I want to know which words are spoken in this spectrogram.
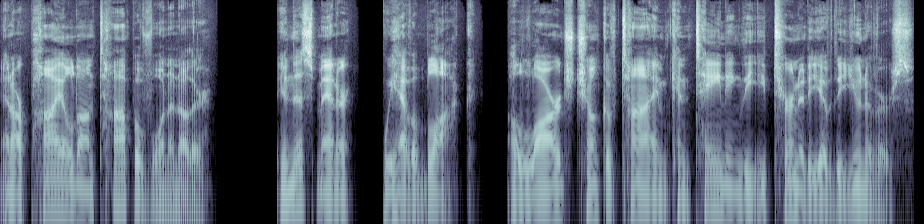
and are piled on top of one another? In this manner, we have a block, a large chunk of time containing the eternity of the universe,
